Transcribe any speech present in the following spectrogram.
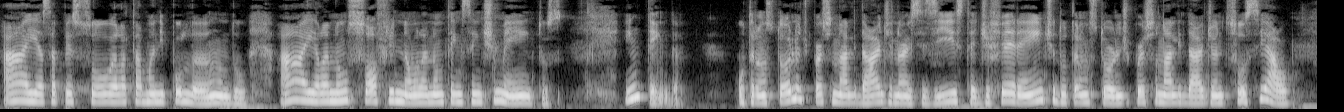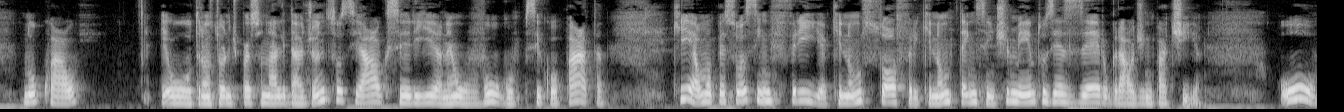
Ai, essa pessoa ela tá manipulando. Ai, ela não sofre não, ela não tem sentimentos. Entenda. O transtorno de personalidade narcisista é diferente do transtorno de personalidade antissocial, no qual o transtorno de personalidade antissocial, que seria né, o vulgo psicopata, que é uma pessoa assim fria, que não sofre, que não tem sentimentos e é zero grau de empatia. O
